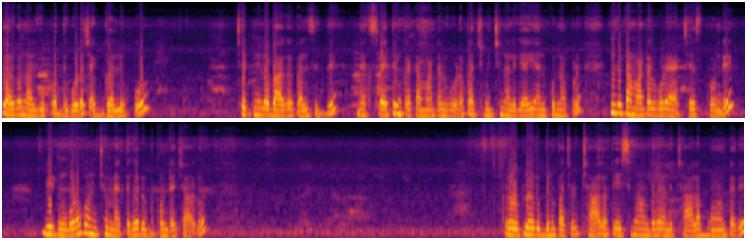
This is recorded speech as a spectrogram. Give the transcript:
త్వరగా నలిగిపోద్ది కూడా. చక్క గల్లుపు చట్నీలో బాగా కలిసిద్ది. నెక్స్ట్ అయితే ఇంకా టమాటాలు కూడా పచ్చిమిర్చి నలిగాయి అనుకున్నప్పుడు ఇంకా టమాటాలు కూడా యాడ్ చేసుకోండి. వీటిని కూడా కొంచెం మెత్తగా రుబ్బుకుంటే చాలు. రోట్లో రుబ్బిన పచ్చడి చాలా టేస్ట్గా ఉంటుంది అండ్ చాలా బాగుంటుంది.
